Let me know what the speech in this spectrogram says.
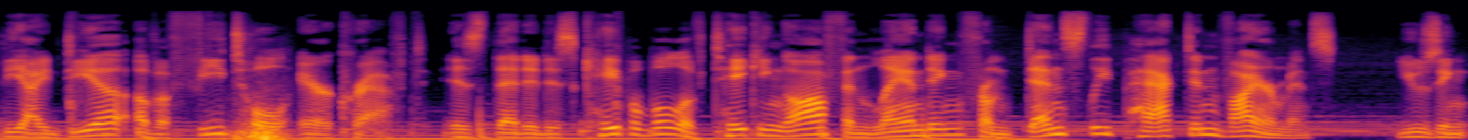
The idea of a VTOL aircraft is that it is capable of taking off and landing from densely packed environments using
